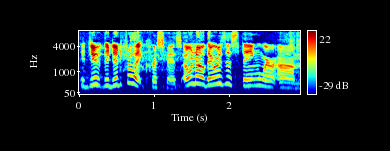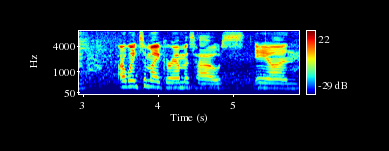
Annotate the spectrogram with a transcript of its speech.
They do. They did for like Christmas. Oh no, there was this thing where um, I went to my grandma's house and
